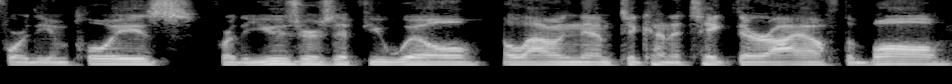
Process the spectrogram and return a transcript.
for the employees, for the users, if you will, allowing them to kind of take their eye off the ball,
